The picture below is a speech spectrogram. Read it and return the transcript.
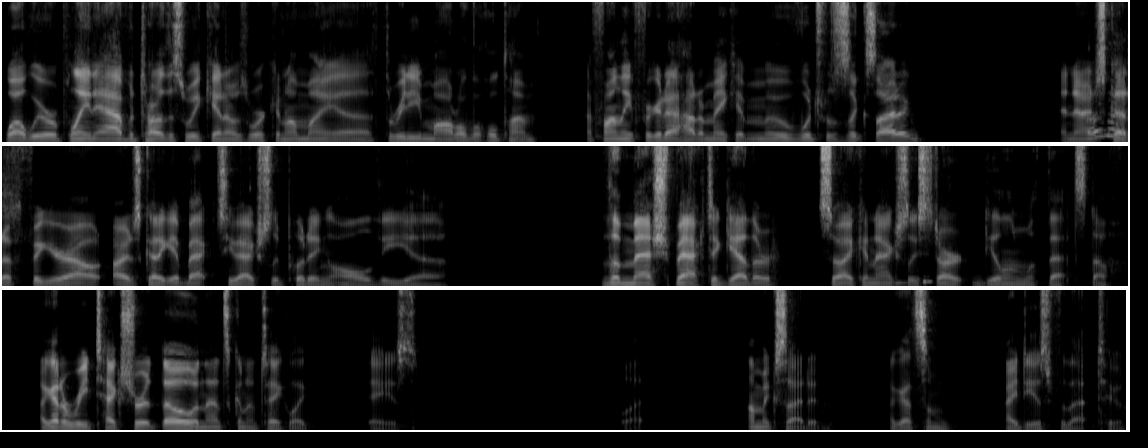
while we were playing Avatar this weekend, I was working on my uh, 3D model the whole time. I finally figured out how to make it move, which was exciting. And now I Oh, just got to figure out. I just got to get back to actually putting all the uh, the mesh back together so I can actually Mm-hmm. start dealing with that stuff. I got to retexture it though, and that's gonna take like days. But I'm excited. I got some ideas for that too.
